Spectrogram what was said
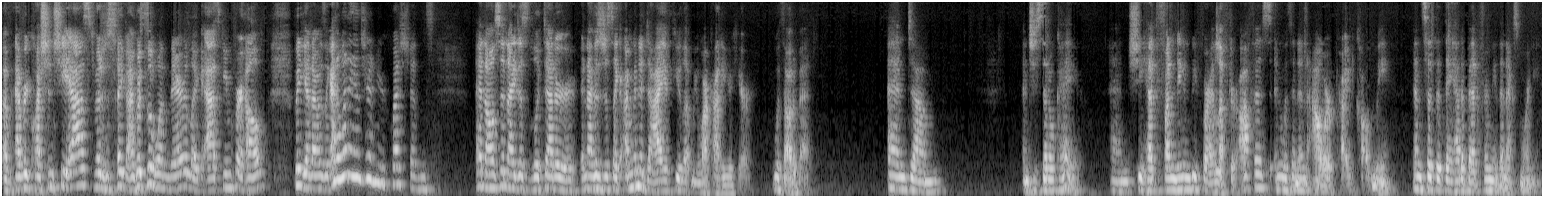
of every question she asked, but it's like I was the one there, like asking for help. But yet I was like, I don't want to answer any of your questions. And all of a sudden I just looked at her and I was just like, I'm gonna die if you let me walk out of your here without a bed. And um and she said, okay. And she had funding before I left her office. And within an hour, Pride called me and said that they had a bed for me the next morning.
